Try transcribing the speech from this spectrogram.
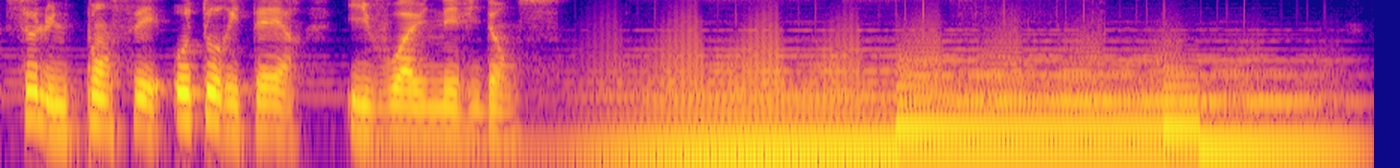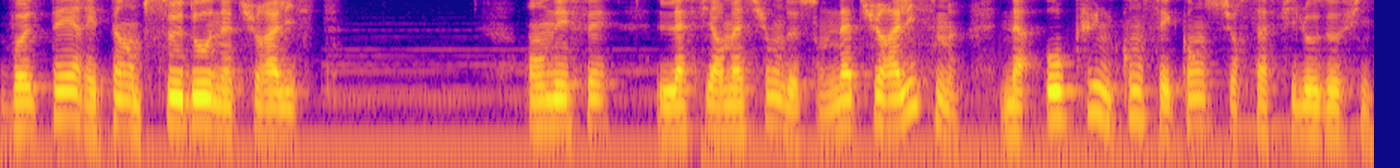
Seule une pensée autoritaire y voit une évidence. Voltaire est un pseudo-naturaliste. En effet, l'affirmation de son naturalisme n'a aucune conséquence sur sa philosophie.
